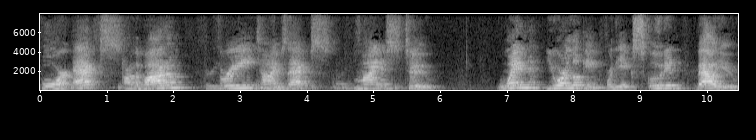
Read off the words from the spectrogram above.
Four. 4x on the bottom, 3 times x minus 2. When you are looking for the excluded value,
